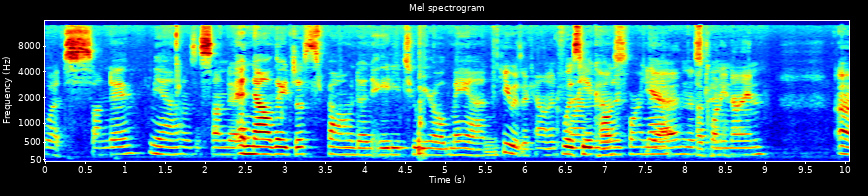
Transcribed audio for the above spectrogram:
what Sunday? yeah it was a Sunday. and now they just found an 82 year old man he was accounted for. Was he accounted this. for in that? Yeah, in this Okay. 29. Um,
